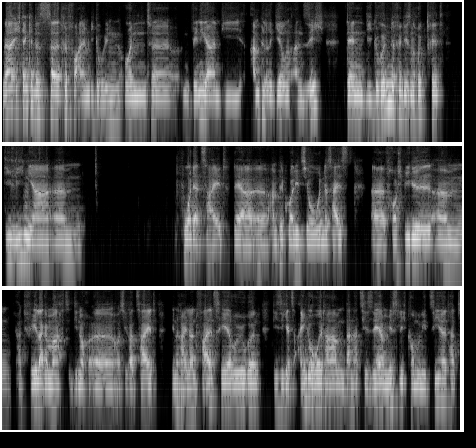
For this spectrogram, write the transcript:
Ja, ich denke, das äh, trifft vor allem die Grünen und äh, weniger die Ampelregierung an sich, denn die Gründe für diesen Rücktritt, die liegen ja ähm, vor der Zeit der äh, Ampelkoalition. Das heißt, äh, Frau Spiegel ähm, hat Fehler gemacht, die noch äh, aus ihrer Zeit in Rheinland-Pfalz herrühren, die sie jetzt eingeholt haben. Dann hat sie sehr misslich kommuniziert, hat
